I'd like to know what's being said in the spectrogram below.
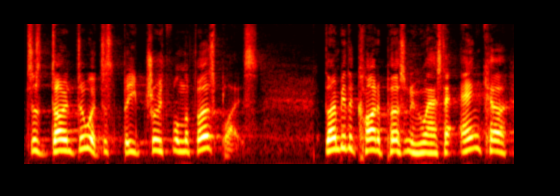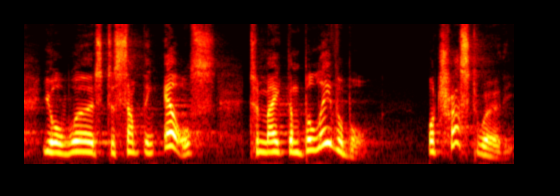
Just don't do it. Just be truthful in the first place. Don't be the kind of person who has to anchor your words to something else to make them believable or trustworthy.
